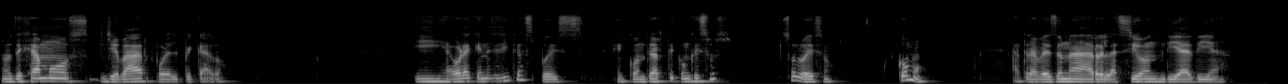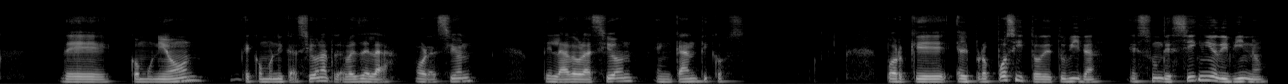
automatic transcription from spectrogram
Nos dejamos llevar por el pecado. ¿Y ahora qué necesitas? Pues encontrarte con Jesús. Solo eso. ¿Cómo? A través de una relación día a día, de comunión, de comunicación a través de la oración, de la adoración en cánticos. Porque el propósito de tu vida es un designio divino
